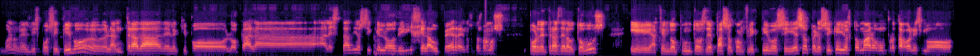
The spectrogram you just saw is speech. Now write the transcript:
bueno, en el dispositivo, la entrada del equipo local al estadio sí que lo dirige la UPR. Nosotros vamos por detrás del autobús y haciendo puntos de paso conflictivos y eso, pero sí que ellos tomaron un protagonismo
